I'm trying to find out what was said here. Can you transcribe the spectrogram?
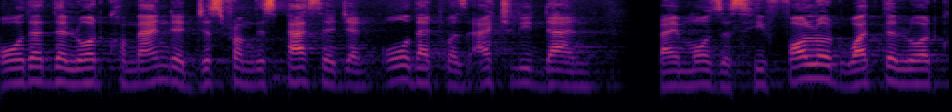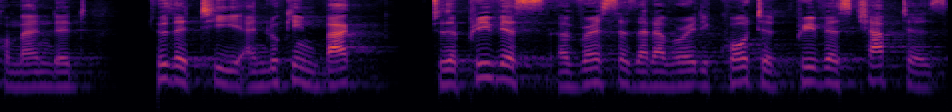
all that the Lord commanded just from this passage and all that was actually done by Moses. He followed what the Lord commanded to the T. And looking back to the previous uh, verses that I've already quoted, previous chapters,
